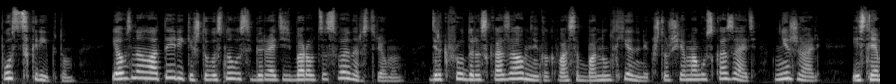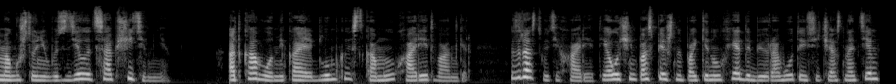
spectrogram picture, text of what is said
Постскриптум. Я узнала от Эрики, что вы снова собираетесь бороться с Венерстрёмом. Дирк Фруда рассказал мне, как вас обманул Хенрик. Что ж я могу сказать? Мне жаль. Если я могу что-нибудь сделать, сообщите мне. От кого? Микаэль Блумквист, кому? Харриет Вангер. «Здравствуйте, Харриет. Я очень поспешно покинул Хедеби и работаю сейчас над тем,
